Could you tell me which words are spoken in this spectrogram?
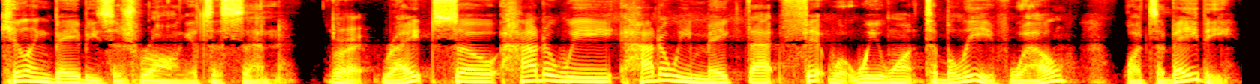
killing babies is wrong, it's a sin. Right. right? So how do we how do we make that fit what we want to believe? Well what's a baby?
